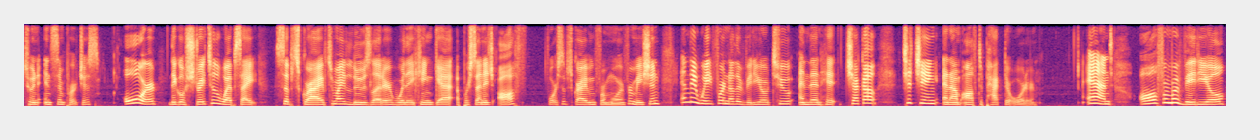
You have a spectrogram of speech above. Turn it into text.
to an instant purchase, or they go straight to the website, subscribe to my newsletter where they can get a percentage off for subscribing for more information and they wait for another video or two and then hit checkout cha-ching and i'm off to pack their order. And all from a video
